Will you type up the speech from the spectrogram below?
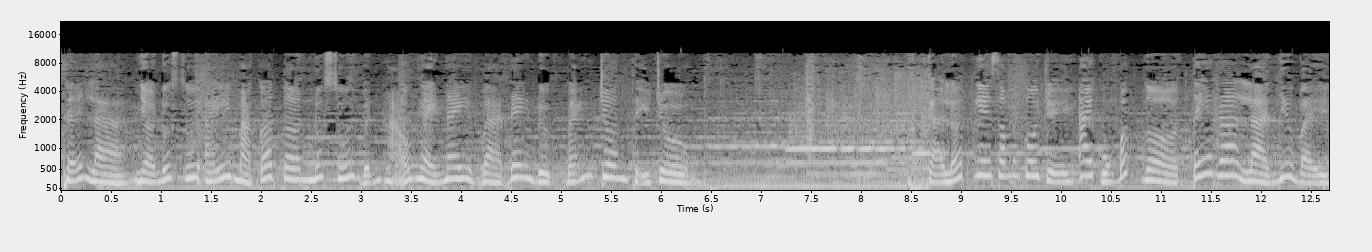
Thế là nhờ nước suối ấy mà có tên nước suối Bỉnh Hảo ngày nay và đang được bán trên thị trường. Cả lớp nghe xong câu chuyện ai cũng bất ngờ té ra là như vậy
